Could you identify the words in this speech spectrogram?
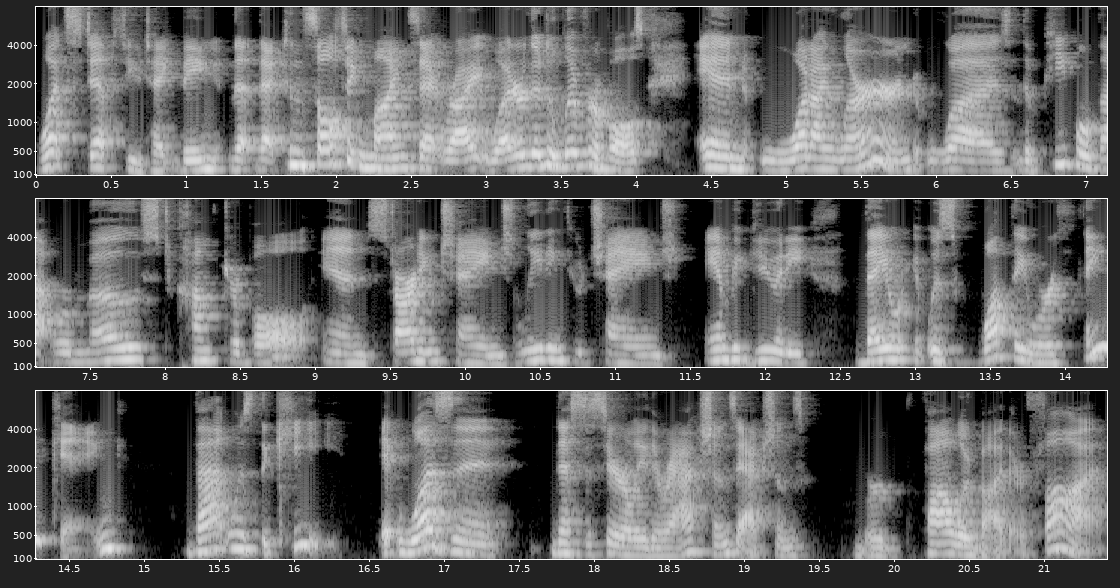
What steps do you take? Being that, that consulting mindset right? What are the deliverables? And what i learned was the people that were most comfortable in starting change leading through change ambiguity they were it was what they were thinking that was the key. It wasn't necessarily their actions actions were followed by their thought.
